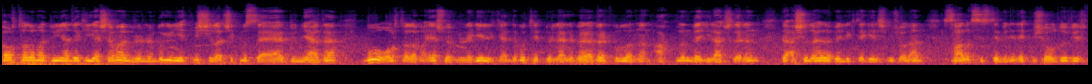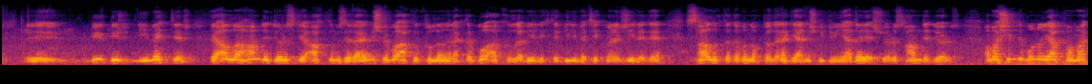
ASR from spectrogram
ortalama dünyadaki yaşama ömrünün bugün 70 yıla çıkmışsa eğer dünyada bu ortalama yaş ömrüne gelirken de bu tedbirlerle beraber kullanılan aklın ve ilaçların ve aşılarla birlikte gelişmiş olan sağlık sisteminin etmiş olduğu bir e, büyük bir nimettir ve Allah'a hamd ediyoruz ki aklımıza vermiş ve bu aklı kullanarak da bu akılla birlikte bilim ve teknolojiyle de sağlıkta da bu noktalara gelmiş bir dünyada yaşıyoruz. Hamd ediyoruz. Ama şimdi bunu yapmamak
